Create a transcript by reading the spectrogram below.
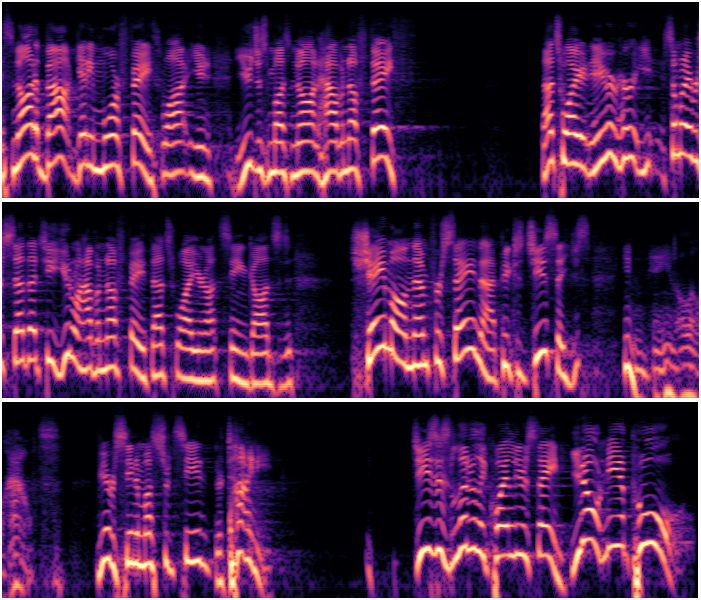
It's not about getting more faith. Why you, you just must not have enough faith. That's why you ever heard somebody ever said that to you? You don't have enough faith. That's why you're not seeing God's shame on them for saying that. Because Jesus said, you, just, you need a little ounce. Have you ever seen a mustard seed? They're tiny. Jesus literally quietly was saying, You don't need a pool.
